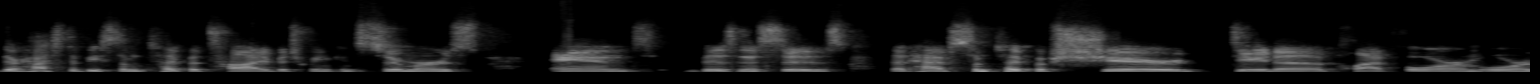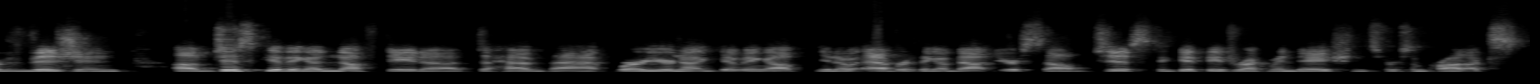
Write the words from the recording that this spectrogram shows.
there has to be some type of tie between consumers and businesses that have some type of shared data platform or vision of just giving enough data to have that where you're not giving up you know everything about yourself just to get these recommendations for some products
